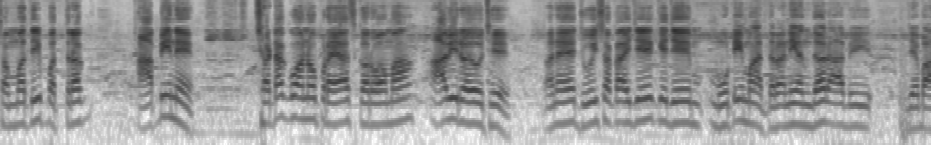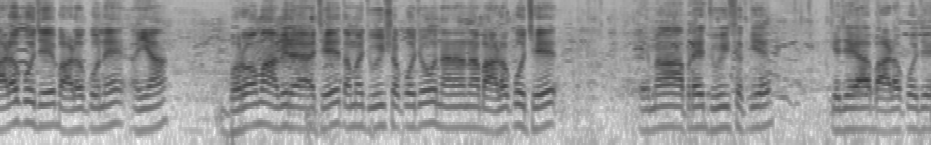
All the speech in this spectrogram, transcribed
સંમતિપત્રક આપીને છટકવાનો પ્રયાસ કરવામાં આવી રહ્યો છે. અને જોઈ શકાય છે કે જે મોટી માત્રાની અંદર આ જે બાળકો છે, બાળકોને અહીંયા ભરવામાં આવી રહ્યા છે. તમે જોઈ શકો છો નાના નાના બાળકો છે. એમાં આપણે જોઈ શકીએ કે જે આ બાળકો છે,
